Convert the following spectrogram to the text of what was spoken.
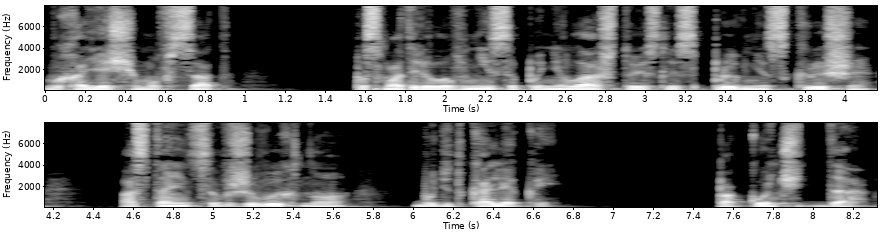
выходящему в сад, — посмотрела вниз и поняла, что если спрыгнет с крыши, останется в живых, но будет калекой. Покончить – да.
